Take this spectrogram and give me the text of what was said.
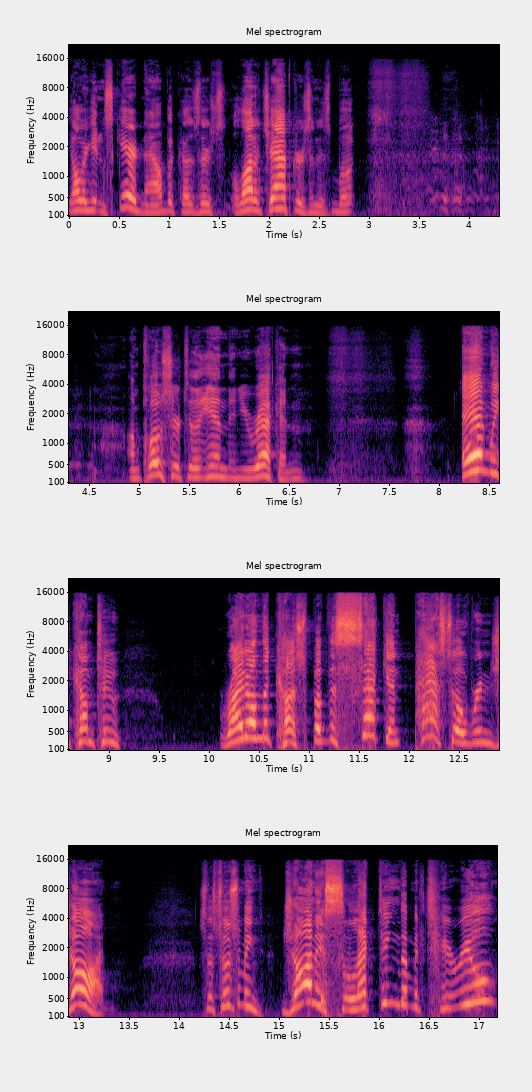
Y'all are getting scared now because there's a lot of chapters in this book. I'm closer to the end than you reckon. And we come to right on the cusp of the second Passover in John. So, so does mean John is selecting the material?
